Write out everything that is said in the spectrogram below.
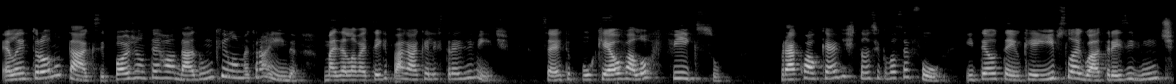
ela entrou no táxi, pode não ter rodado um quilômetro ainda, mas ela vai ter que pagar aqueles 3,20 certo? Porque é o valor fixo para qualquer distância que você for. Então, eu tenho que y é igual a 3,20.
